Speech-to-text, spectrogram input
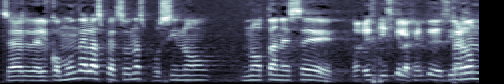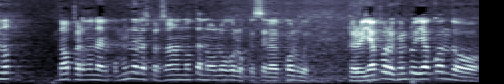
O sea, el, el común de las personas, pues sí no notan ese. No, es, es que la gente decía. Perdón, no, no, perdón, el común de las personas notan no luego lo que es el alcohol, güey. Pero ya, por ejemplo, ya cuando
